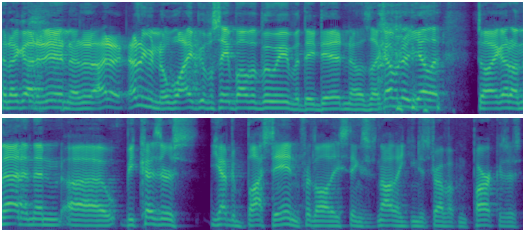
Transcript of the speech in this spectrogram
And I got it in. And I don't, I don't even know why people say Baba Booey, but they did. And I was like, I'm going to yell it. So I got on that. And then uh, because there's, you have to bust in for all these things. It's not like you can just drive up and park because there's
